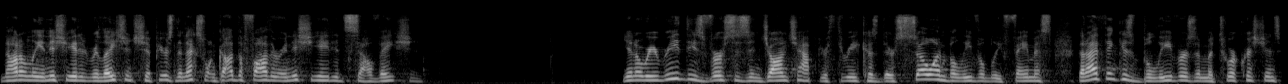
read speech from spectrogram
not only initiated relationship, here's the next one God the Father initiated salvation. You know, we read these verses in John chapter 3 because they're so unbelievably famous that I think as believers and mature Christians,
